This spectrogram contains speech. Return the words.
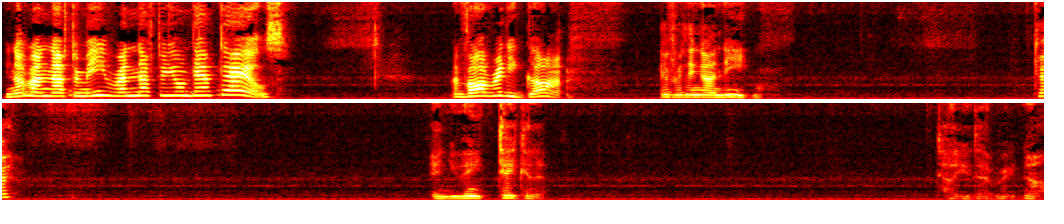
You're not running after me, you're running after your own damn tails. I've already got everything I need. Okay? And you ain't taking it. Tell you that right now.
